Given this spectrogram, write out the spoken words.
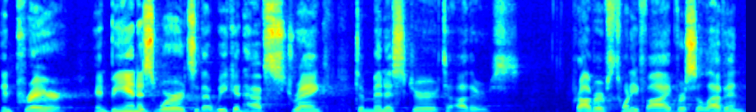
in prayer and be in His Word so that we can have strength to minister to others. Proverbs 25, verse 11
